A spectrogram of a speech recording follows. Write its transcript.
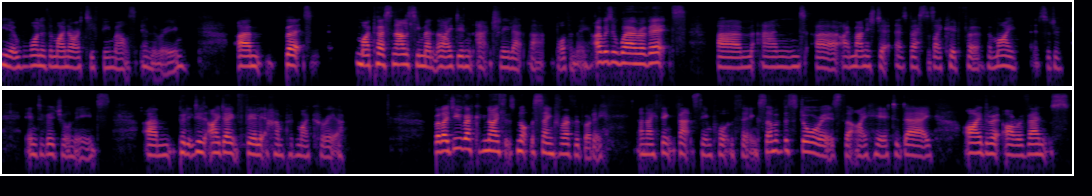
you know, one of the minority females in the room. Um, but my personality meant that I didn't actually let that bother me. I was aware of it, um, and uh, I managed it as best as I could for for my sort of individual needs. Um, but it did. I don't feel it hampered my career. But I do recognise it's not the same for everybody. And I think that's the important thing. Some of the stories that I hear today, either at our events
